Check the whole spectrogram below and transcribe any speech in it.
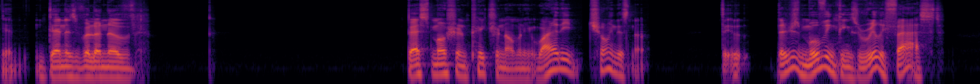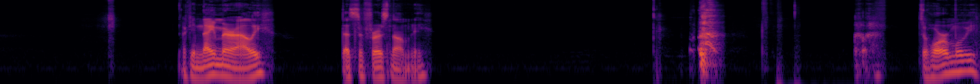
Yeah, Denis Villeneuve. Best motion picture nominee. Why are they showing this now? They, they're just moving things really fast. Okay, Nightmare Alley. That's the first nominee. it's a horror movie.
